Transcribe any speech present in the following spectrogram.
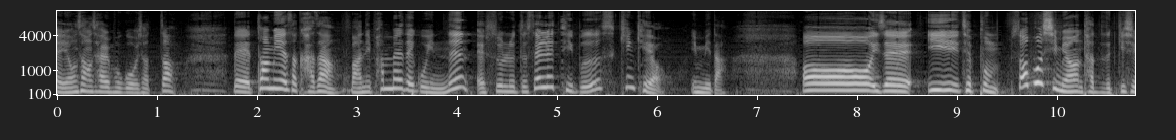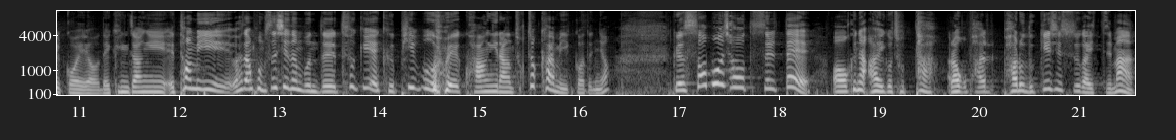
네, 영상 잘 보고 오셨죠? 네, 애터미에서 가장 많이 판매되고 있는 Absolute Selective 스킨케어입니다. 어, 이제 이 제품 써보시면 다들 느끼실 거예요. 네, 굉장히 애터미 화장품 쓰시는 분들 특유의 그 피부의 광이랑 촉촉함이 있거든요. 그래서 써보셨을 때, 어, 그냥, 아, 이거 좋다라고 바, 바로 느끼실 수가 있지만,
